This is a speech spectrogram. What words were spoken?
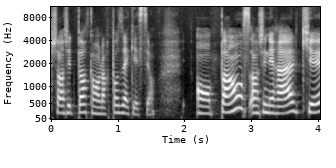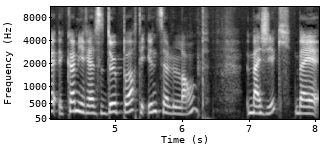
changer de porte quand on leur pose la question. On pense, en général, que comme il reste deux portes et une seule lampe magique, ben,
